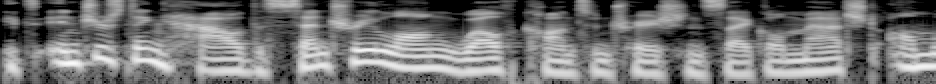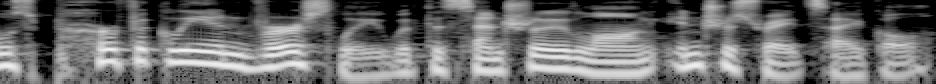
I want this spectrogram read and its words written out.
It's interesting how the century long wealth concentration cycle matched almost perfectly inversely with the century long interest rate cycle.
